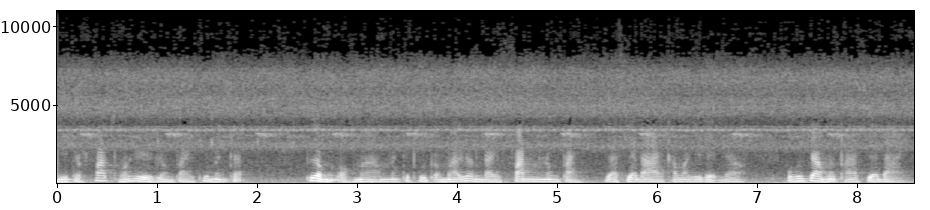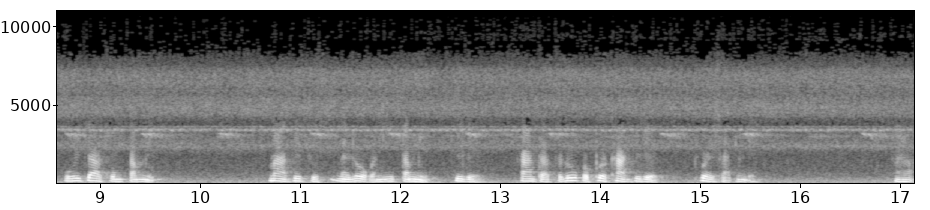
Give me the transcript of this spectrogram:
มีแต่ฟัดหัวเยลงไปที่มันจะเอื้อมออกมา มันจะผุดออกมาเรื่องใดฟันลงไป อย่าเสียดายคำว่ากิเลสแล้วพระพุทธเจ้าไม่พาเสียดายพระพุทธเจ้าทรงตำหนิมากที่สุดในโลกอันนี้ตำหนิกิเลสการแต่จะรู้ก็เพื่อฆ่ากิเลสช่วยสัตว์นั่นเอง นะ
